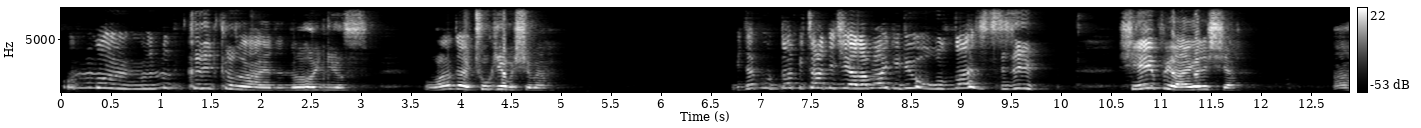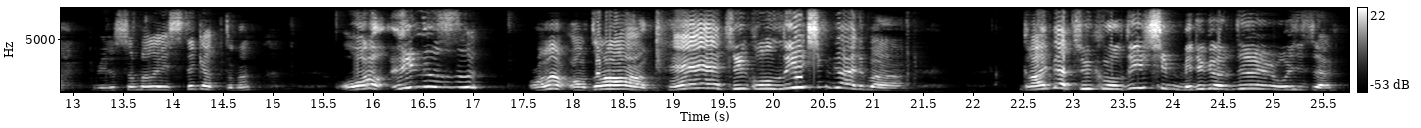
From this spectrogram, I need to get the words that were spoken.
Onun oyununun cracker halini oynuyoruz. Bu arada çok yavaşım ha. Bir de burada bir tane canavar geliyor. Ondan sizi şey yapıyor arkadaşlar. Ah birisi bana istek attı lan. Oha en hızlı. Aa adam. He Türk olduğu için galiba. Galiba Türk olduğu için beni gördü o yüzden.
